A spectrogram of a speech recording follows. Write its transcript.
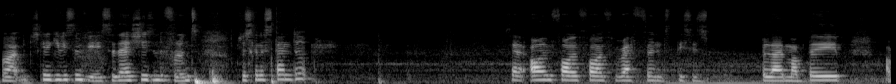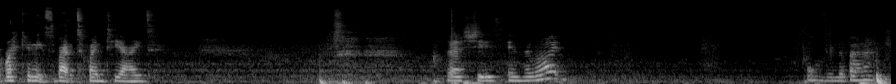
Right i'm just going to give you some views so there she's in the front. I'm just going to stand up I'm 5'5 for reference. This is below my boob. I reckon it's about 28. There she is in the right. All in the back. And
